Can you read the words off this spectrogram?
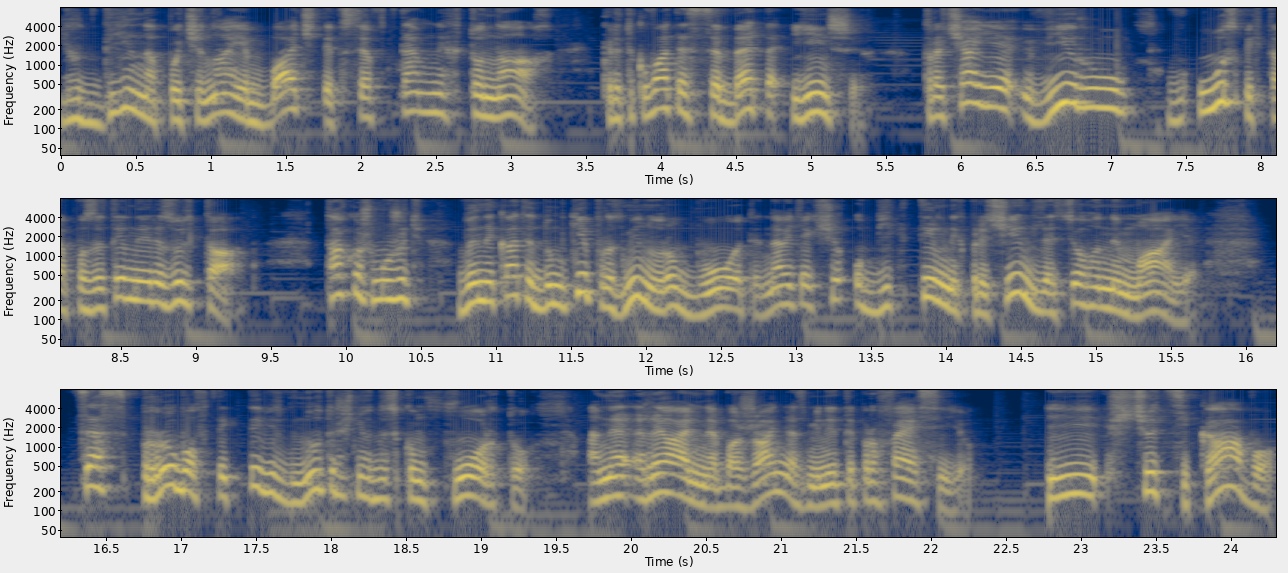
Людина починає бачити все в темних тонах, критикувати себе та інших, втрачає віру в успіх та позитивний результат. Також можуть виникати думки про зміну роботи, навіть якщо об'єктивних причин для цього немає. Це спроба втекти від внутрішнього дискомфорту, а не реальне бажання змінити професію. І що цікаво,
